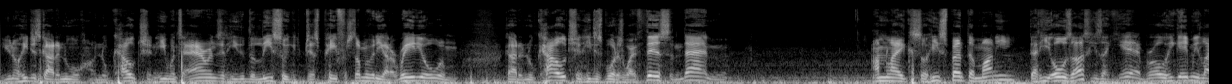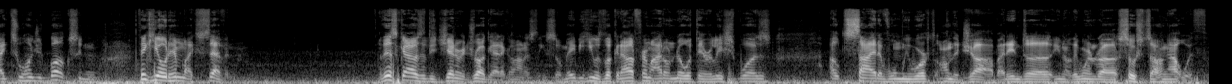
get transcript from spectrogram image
you know, he just got a new a new couch, and he went to Aaron's and he did the lease, so he could just pay for some of it. He got a radio and got a new couch, and he just bought his wife this and that, and I'm like, so he spent the money that he owes us? He's like, yeah, bro. He gave me like 200 bucks, and I think he owed him like seven. This guy was a degenerate drug addict, honestly. So maybe he was looking out for him. I don't know what their relationship was outside of when we worked on the job. I didn't, uh, you know, they weren't uh, associates I hung out with.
